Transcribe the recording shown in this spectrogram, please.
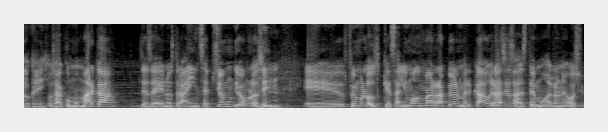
Ok. O sea, como marca, desde nuestra incepción, digámoslo así, Ujú. eh, fuimos los que salimos más rápido al mercado gracias a este modelo de negocio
